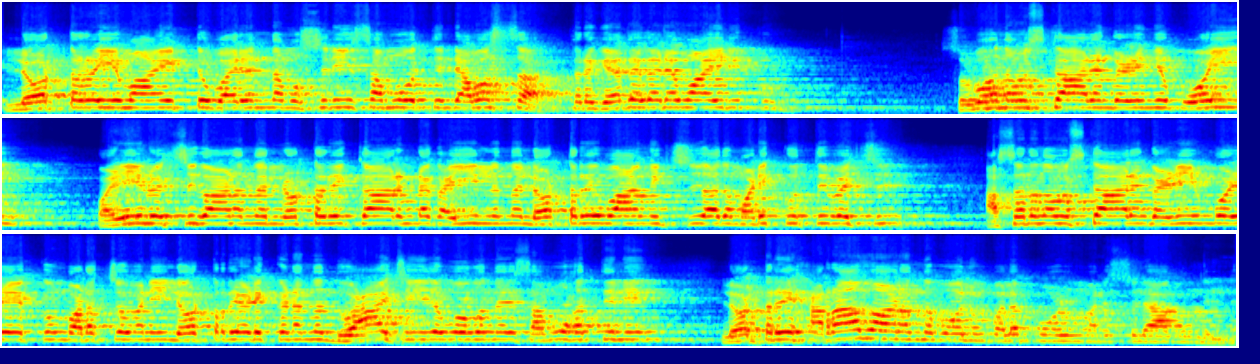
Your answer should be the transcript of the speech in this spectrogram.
ലോട്ടറിയുമായിട്ട് വരുന്ന മുസ്ലിം സമൂഹത്തിന്റെ അവസ്ഥ ഇത്ര ഖേദകരമായിരിക്കും. സുബഹ നമസ്കാരം കഴിഞ്ഞ് പോയി വഴിയിൽ വെച്ച് കാണുന്ന ലോട്ടറിക്കാരന്റെ കയ്യിൽ നിന്ന് ലോട്ടറി വാങ്ങിച്ച് അത് മടിക്കുത്തി വെച്ച് അസർ നമസ്കാരം കഴിയുമ്പോഴേക്കും വടച്ചവനി ലോട്ടറി എടുക്കണമെന്ന് ദ്വാ ചെയ്തു പോകുന്ന സമൂഹത്തിന് ലോട്ടറി ഹറാമാണെന്ന് പോലും പലപ്പോഴും മനസ്സിലാകുന്നില്ല.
